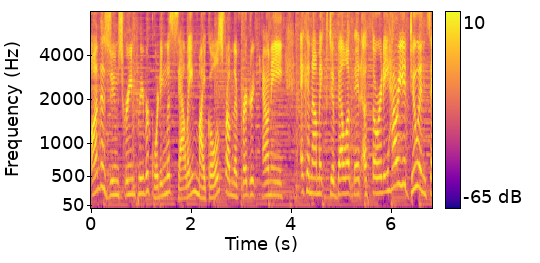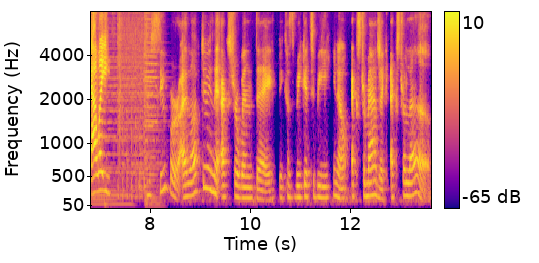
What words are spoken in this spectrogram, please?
on the Zoom screen pre recording with Sally Michaels from the Frederick County Economic Development Authority. How are you doing, Sally? I'm super. I love doing the extra Wednesday because we get to be, you know, extra magic, extra love.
